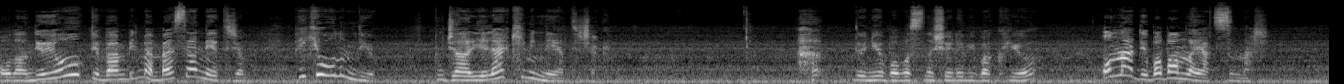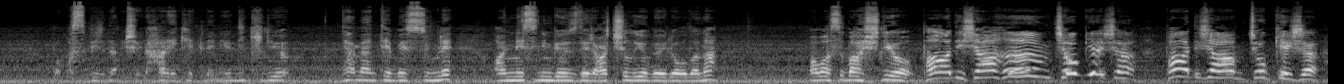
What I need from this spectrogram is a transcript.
Oğlan diyor yok diyor ben bilmem ben seninle yatacağım. Peki oğlum diyor bu cariyeler kiminle yatacak? Dönüyor babasına şöyle bir bakıyor. Onlar diyor babamla yatsınlar. Babası birden şöyle hareketleniyor, dikiliyor. Hemen tebessümle annesinin gözleri açılıyor böyle olana. Babası başlıyor. Padişahım çok yaşa. Padişahım çok yaşa.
